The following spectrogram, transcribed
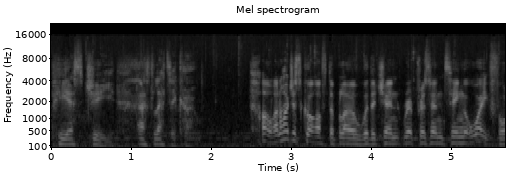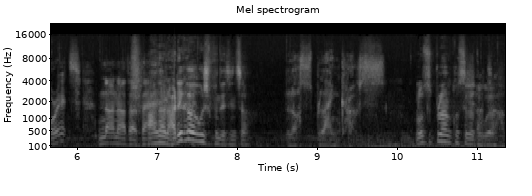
PSG, Atletico. Oh, and I just got off the blower with a gent representing, wait for it, none other 아 나 than 라리가 가고 싶은데 진짜. Los Blancos. 로스 블랑코스가 누구야?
